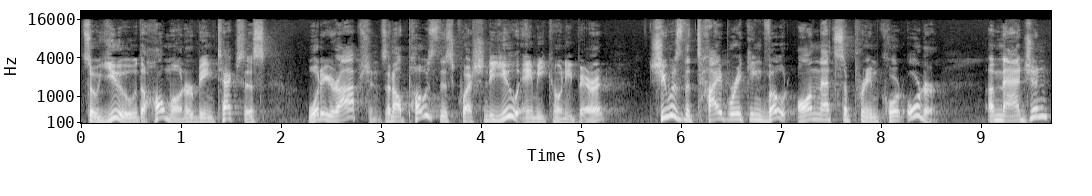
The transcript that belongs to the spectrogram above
So, you, the homeowner being Texas, what are your options? And I'll pose this question to you, Amy Coney Barrett. She was the tie breaking vote on that Supreme Court order. Imagine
